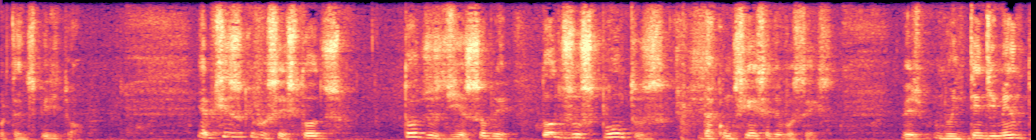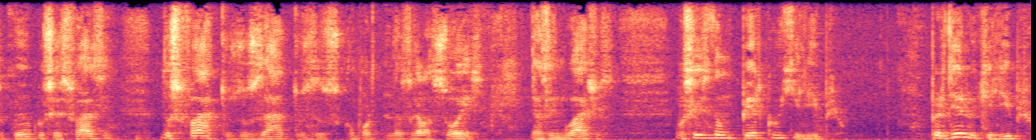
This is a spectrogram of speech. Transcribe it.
portanto espiritual. É preciso que vocês todos, todos os dias, sobre todos os pontos da consciência de vocês, vejam, no entendimento que vocês fazem dos fatos, dos atos, dos das relações, das linguagens, vocês não percam o equilíbrio. Perder o equilíbrio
